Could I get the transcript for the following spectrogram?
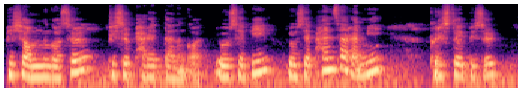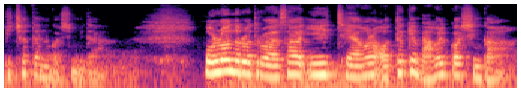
빛이 없는 것을 빛을 발했다는 것. 요셉이 요셉 한 사람이 그리스도의 빛을 비췄다는 것입니다. 본론으로 들어와서 이 재앙을 어떻게 막을 것인가.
